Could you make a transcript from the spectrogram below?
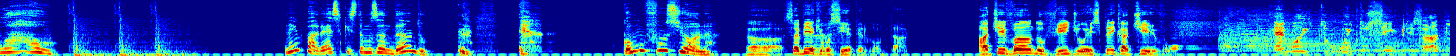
Uau! Nem parece que estamos andando. Como funciona? Ah, sabia que você ia perguntar. Ativando o vídeo explicativo. É muito, muito simples, sabe?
